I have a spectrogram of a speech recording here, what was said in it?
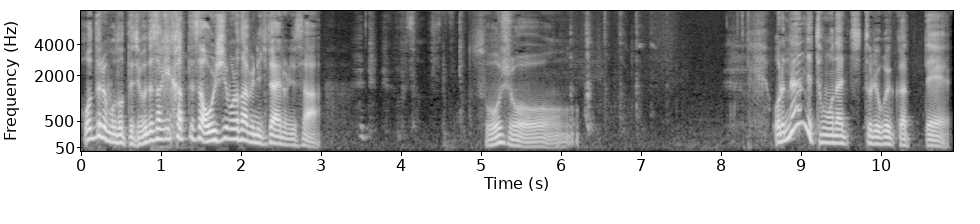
ホテル戻って自分で酒買ってさ、美味しいもの食べに行きたいのにさ。そうでしょ。俺なんで友達と旅行行くかって、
